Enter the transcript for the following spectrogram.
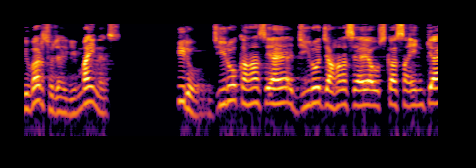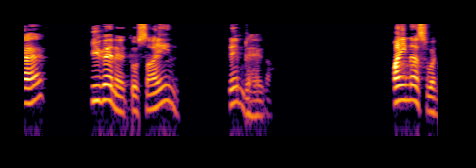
रिवर्स हो जाएगी माइनस ज़ीरो ज़ीरो कहाँ से आया? ज़ीरो जहाँ से आया, उसका साइन क्या है? इवन है तो साइन सेम रहेगा। माइनस वन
